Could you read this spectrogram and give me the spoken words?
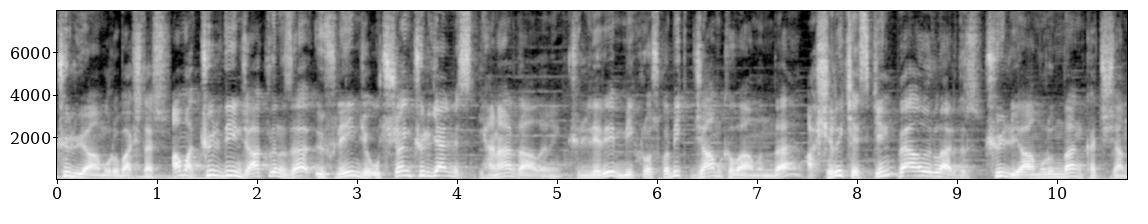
kül yağmuru başlar. Ama kül deyince aklınıza üfleyince uçuşan kül gelmesin. Yanardağların külleri mikroskobik cam kıvamında aşırı keskin ve ağırlardır. Kül yağmurundan kaçışan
